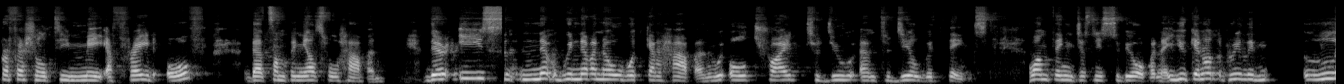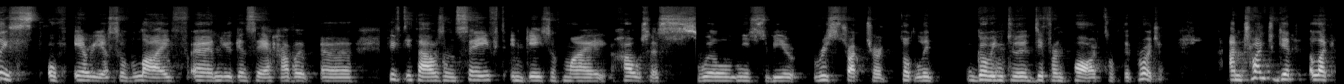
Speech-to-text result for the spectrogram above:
professional team may afraid of that something else will happen. There is ne- we never know what can happen. We all try to do and to deal with things. One thing just needs to be open. You cannot really list of areas of life and you can say i have a, uh 50000 saved in case of my houses will needs to be restructured totally going to a different parts of the project i'm trying to get like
